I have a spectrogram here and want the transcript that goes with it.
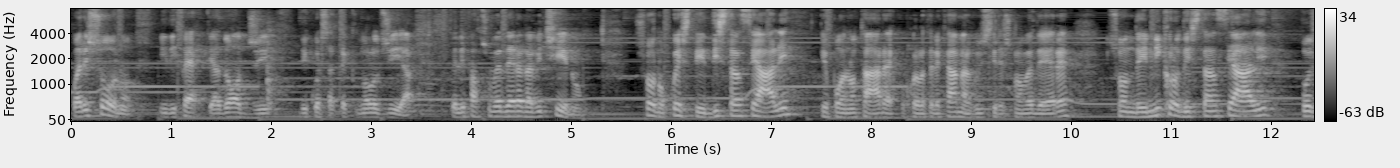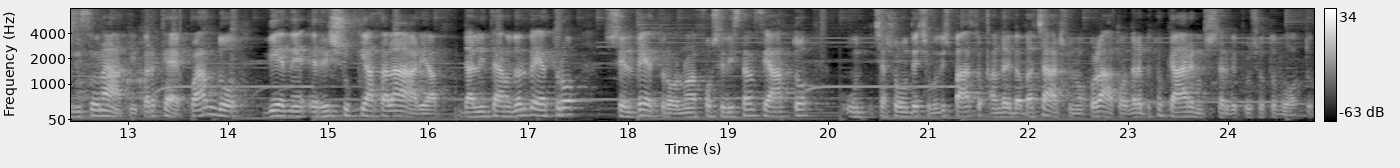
Quali sono i difetti ad oggi di questa tecnologia? Te li faccio vedere da vicino sono questi distanziali che puoi notare ecco, con la telecamera così si riescono a vedere. Sono dei micro distanziali posizionati perché quando viene risucchiata l'aria dall'interno del vetro se il vetro non fosse distanziato c'è solo un decimo di spazio andrebbe a baciarsi uno con l'altro andrebbe a toccare non ci sarebbe più il sottovuoto.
